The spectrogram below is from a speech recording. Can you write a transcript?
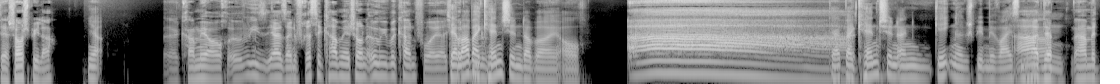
Der Schauspieler. Ja. Äh, kam mir auch irgendwie, ja, seine Fresse kam mir schon irgendwie bekannt vor. Ja, ich der war bei Kenshin dabei auch. Ah. Der hat bei Kenshin einen Gegner gespielt mit weißen Ah, der, Haaren. ah, mit,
